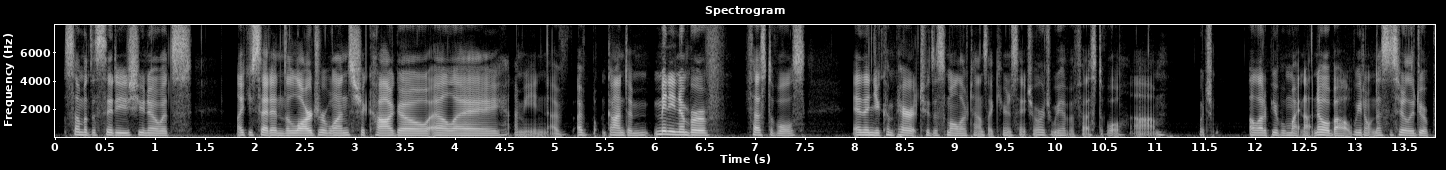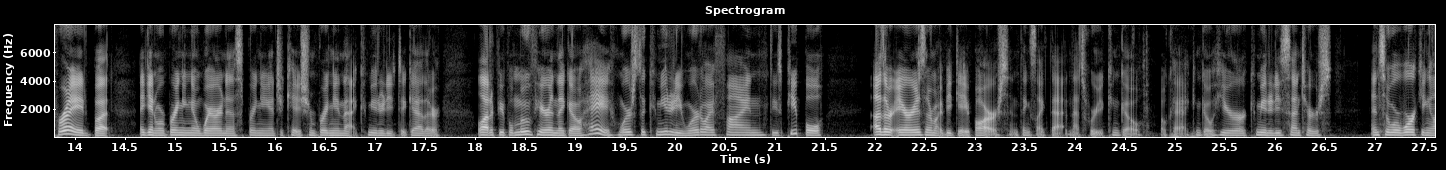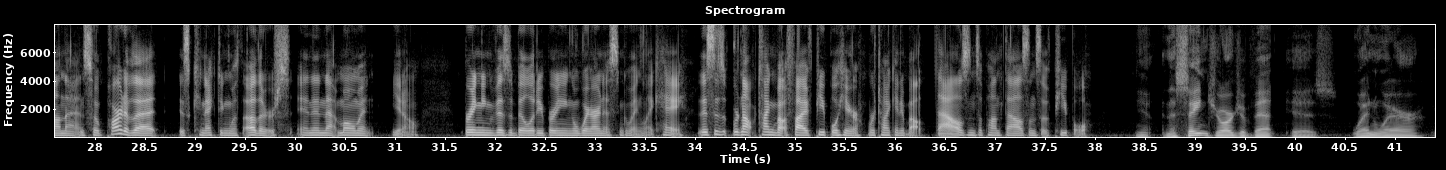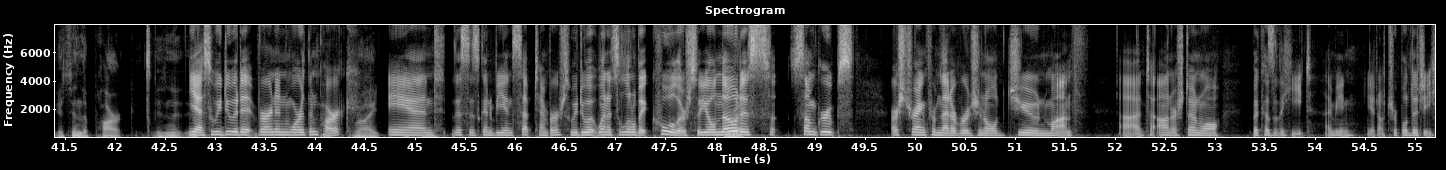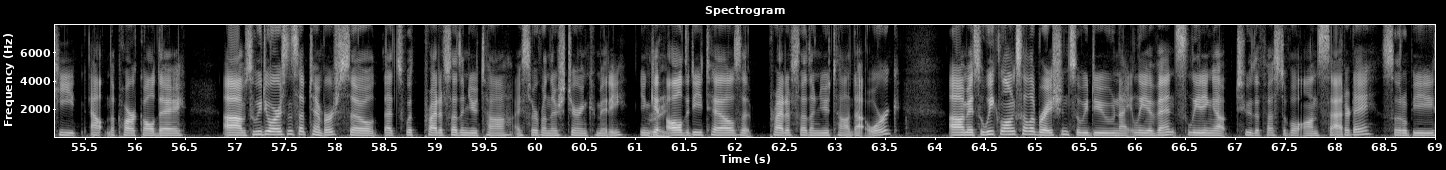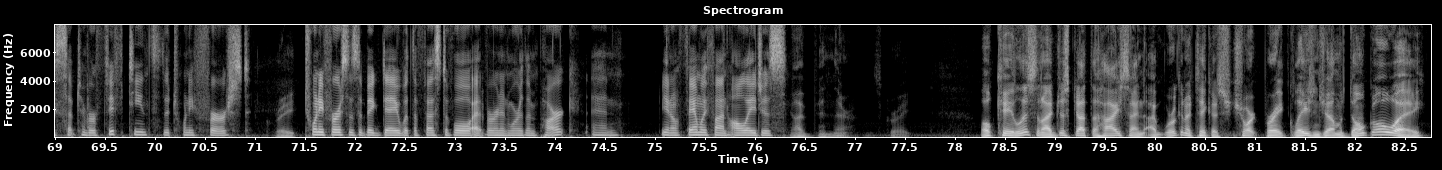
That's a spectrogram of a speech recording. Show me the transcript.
Some of the cities, you know, it's like you said in the larger ones, Chicago, LA. I mean, I've I've gone to many number of festivals, and then you compare it to the smaller towns like here in St. George, we have a festival, um, which a lot of people might not know about. We don't necessarily do a parade, but again, we're bringing awareness, bringing education, bringing that community together. A lot of people move here and they go, "Hey, where's the community? Where do I find these people?" Other areas there might be gay bars and things like that, and that's where you can go. Okay, I can go here or community centers. And so we're working on that. And so part of that is connecting with others. And in that moment, you know, bringing visibility, bringing awareness, and going like, hey, this is, we're not talking about five people here. We're talking about thousands upon thousands of people. Yeah, and the St. George event is when, where? It's in the park, isn't it? Yeah, so we do it at Vernon Worthen Park. Right. And this is going to be in September. So we do it when it's a little bit cooler. So you'll notice some groups are straying from that original June month uh, to honor Stonewall because of the heat. I mean, you know, triple digit heat out in the park all day. Um, so we do ours in September. So that's with Pride of Southern Utah. I serve on their steering committee. You can get all the details at prideofsouthernutah.org. Um, it's a week long celebration, so we do nightly events leading up to the festival on Saturday. So it'll be September 15th to the 21st. Great. 21st is a big day with the festival at Vernon Worthen Park, and you know, family fun, all ages. I've been there. It's great. Okay, listen, I've just got the high sign. I, we're going to take a short break. Ladies and gentlemen, don't go away.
